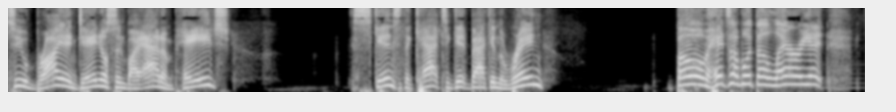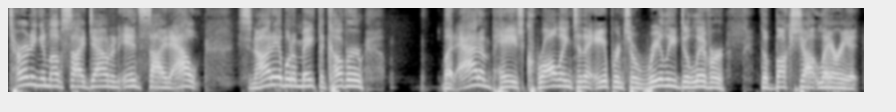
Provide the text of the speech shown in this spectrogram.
to Bryan Danielson by Adam Page. Skins the cat to get back in the ring. Boom, hits him with the lariat, turning him upside down and inside out. He's not able to make the cover, but Adam Page crawling to the apron to really deliver the buckshot lariat.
